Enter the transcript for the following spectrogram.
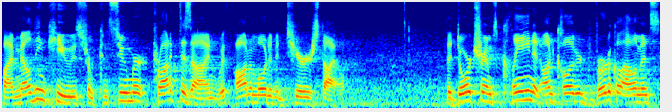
by melding cues from consumer product design with automotive interior style. The door trim's clean and uncolored vertical elements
